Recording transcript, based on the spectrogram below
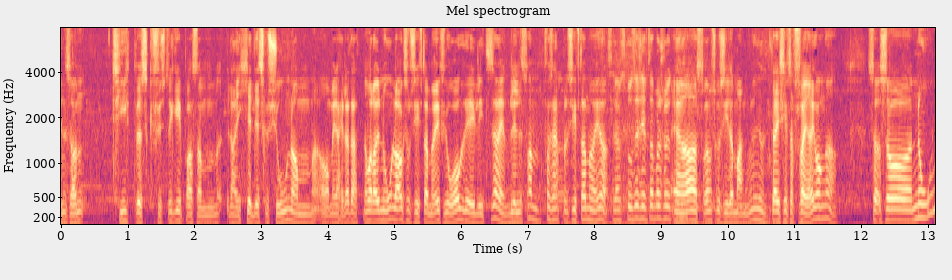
en sånn typisk førstekeeper som det ikke er diskusjon om, om i det hele tatt. Nå var det jo noen lag som skifta mye i fjor òg, i Eliteserien. Lillestrøm f.eks. skifta mye. Strømskose skifta på slutten. Ja, Strøm skulle skifte mange. De skifta flere ganger. Så, så noen,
